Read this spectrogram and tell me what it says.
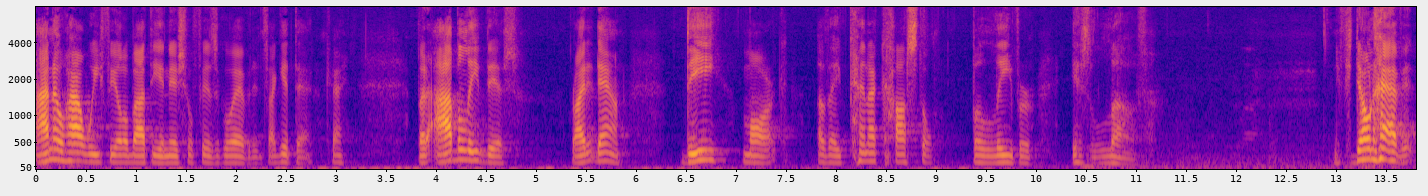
I know how we feel about the initial physical evidence. I get that, okay? But I believe this. Write it down. The mark of a Pentecostal believer is love. If you don't have it,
